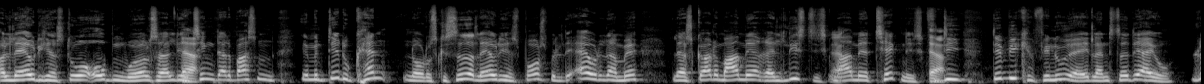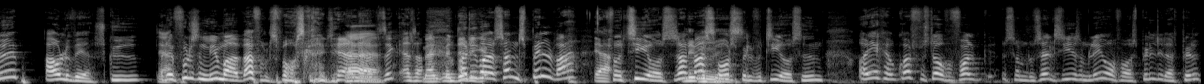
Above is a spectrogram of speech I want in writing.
at lave de her store open worlds og alle de her Ja. ting, der er det bare sådan, jamen det du kan, når du skal sidde og lave de her sportsspil, det er jo det der med, lad os gøre det meget mere realistisk, Ja. ja. meget mere teknisk, Ja. fordi det vi kan finde ud af et eller andet sted, det er jo løb, aflevere, skyde. Ja. Og det er fuldstændig lige meget, hvad for en sportsgren det er. Ja, ja. nærmest, ikke? Altså, Men- men det, og det de var sådan et spil var Ja. for 10 år siden. Sådan Lige var sportsspil for 10 år siden. Og jeg kan jo godt forstå for folk, som du selv siger, som lever for at spille de der spil,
